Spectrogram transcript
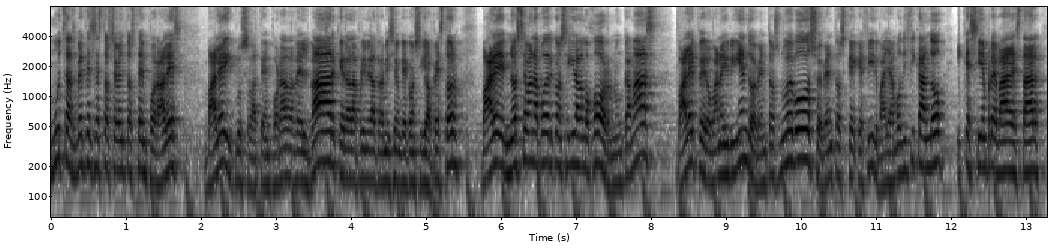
Muchas veces estos eventos temporales ¿Vale? Incluso la temporada del bar, que era la primera transmisión que consiguió Pestor ¿Vale? No se van a poder conseguir a lo mejor nunca más ¿vale? Pero van a ir viniendo eventos nuevos o eventos que Kefir vaya modificando y que siempre va a estar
